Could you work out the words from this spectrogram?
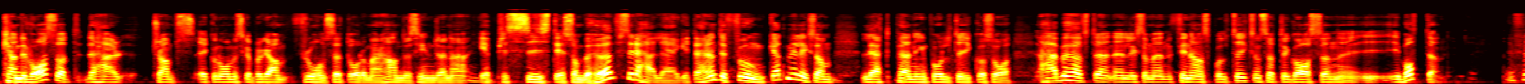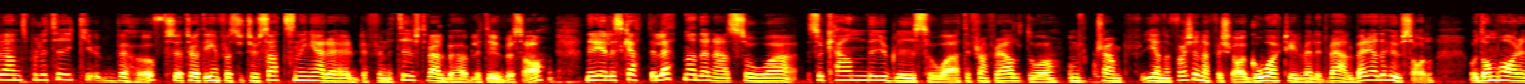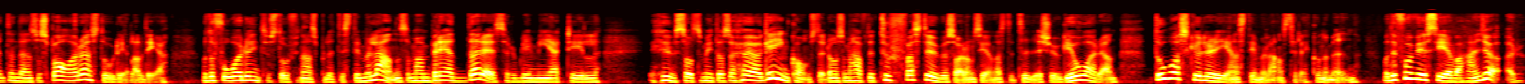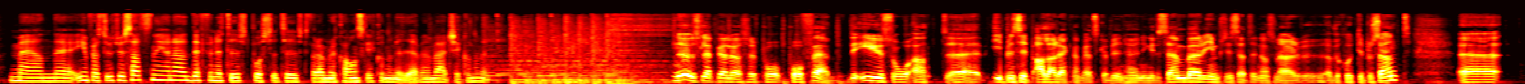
Kan det vara så att det här Trumps ekonomiska program, frånsett då de här handelshindren, är precis det som behövs i det här läget. Det här har inte funkat med liksom lätt penningpolitik och så. Här behövs det en, en, liksom en finanspolitik som sätter gasen i, i botten. Finanspolitik behövs. Jag tror att infrastruktursatsningar är definitivt välbehövligt i USA. När det gäller skattelättnaderna så, så kan det ju bli så att det framförallt då, om Trump genomför sina förslag, går till väldigt välbärgade hushåll. Och de har en tendens att spara en stor del av det. Och då får du inte så stor finanspolitisk stimulans. Om man breddar det så det blir mer till hushåll som inte har så höga inkomster, de som har haft det tuffast i USA de senaste 10-20 åren, då skulle det ge en stimulans till ekonomin. Och det får vi ju se vad han gör. Men eh, infrastruktursatsningarna är definitivt positivt för amerikansk ekonomi, även världsekonomi. Nu släpper jag löser på, på Fed. Det är ju så att eh, i princip alla räknar med att det ska bli en höjning i december. Inprisat i någon sån där eh, över 70 procent. Eh,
